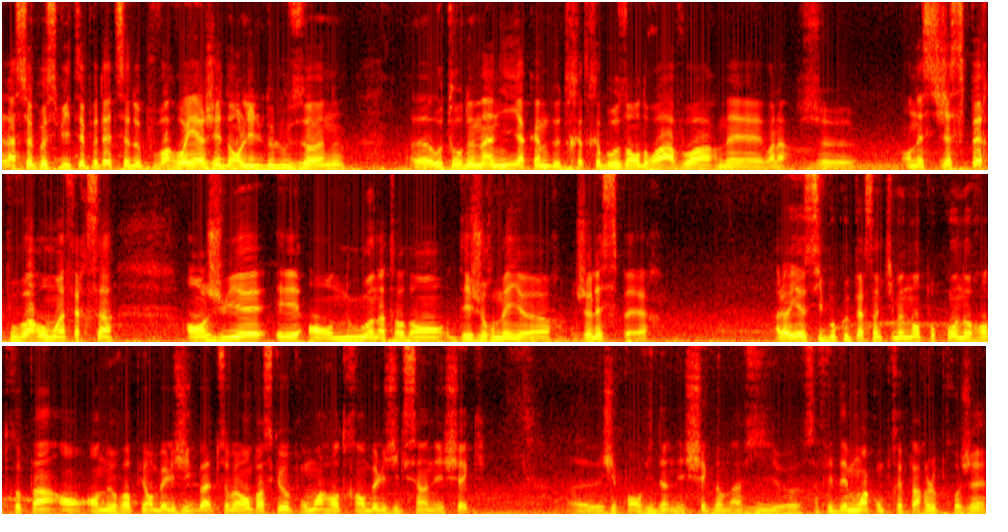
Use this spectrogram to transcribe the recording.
La seule possibilité peut-être c'est de pouvoir voyager dans l'île de Luzon, euh, autour de Manille. Il y a quand même de très très beaux endroits à voir, mais voilà, j'espère pouvoir au moins faire ça en juillet et en août en attendant des jours meilleurs, je l'espère. Alors il y a aussi beaucoup de personnes qui me demandent pourquoi on ne rentre pas en, Europe et en Belgique. Bah, tout simplement parce que pour moi rentrer en Belgique c'est un échec. Euh, J'ai pas envie d'un échec dans ma vie. Euh, ça fait des mois qu'on prépare le projet.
